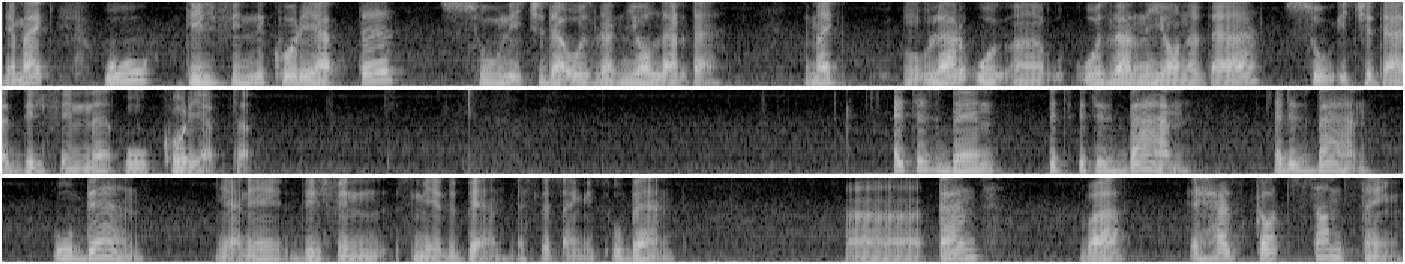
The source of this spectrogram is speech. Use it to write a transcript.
demak u delfinni ko'ryapti suvni ichida o'zlarini yonlarida. Demak ular e, o'zlarini yonida suv ichida delfinni u ko'ryapti. It is been it, it is ban it is ban u ban ya'ni delfin ismi edi ban eslasangiz u ban uh, e, and va he has got something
